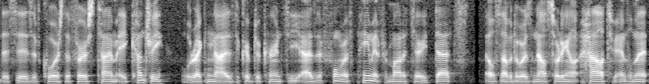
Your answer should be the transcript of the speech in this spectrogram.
This is, of course, the first time a country will recognize the cryptocurrency as a form of payment for monetary debts. El Salvador is now sorting out how to implement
